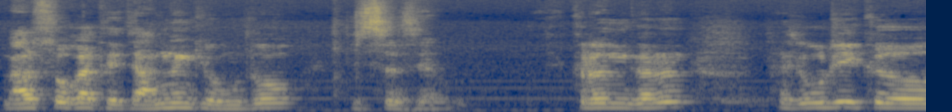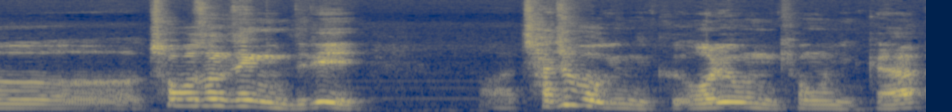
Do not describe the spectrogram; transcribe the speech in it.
말소가 되지 않는 경우도 있으세요. 그런 거는 사실 우리 그 초보 선생님들이 어, 자주 보기는 그 어려운 경우니까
